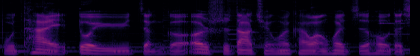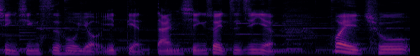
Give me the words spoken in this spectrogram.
不太对于整个二十大全会开完会之后的信心似乎有一点担心，所以资金也。汇出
